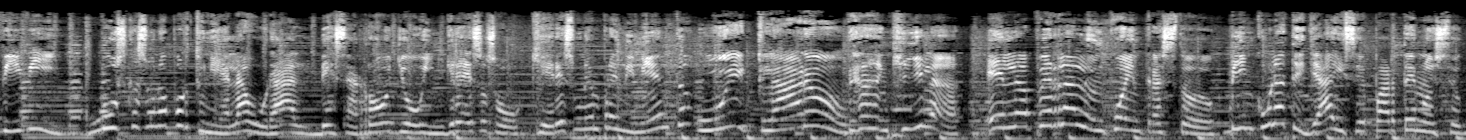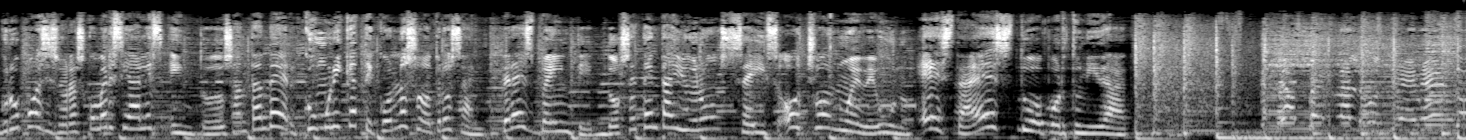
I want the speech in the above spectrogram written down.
Vivi, ¿buscas una oportunidad laboral, desarrollo, ingresos o quieres un emprendimiento? Uy, claro. Tranquila, en La Perla lo encuentras todo. Vincúlate ya y sé parte de nuestro grupo de asesoras comerciales en todo Santander. Comunícate con nosotros al 320-271-6891. Esta es tu oportunidad. La Perla lo tiene todo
